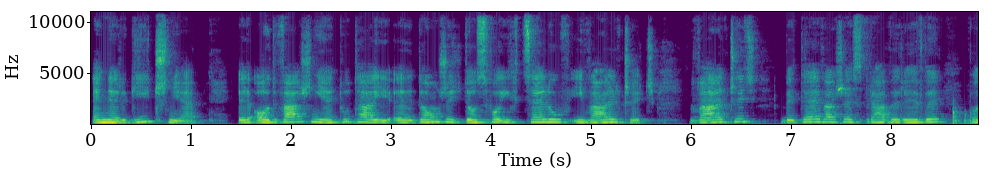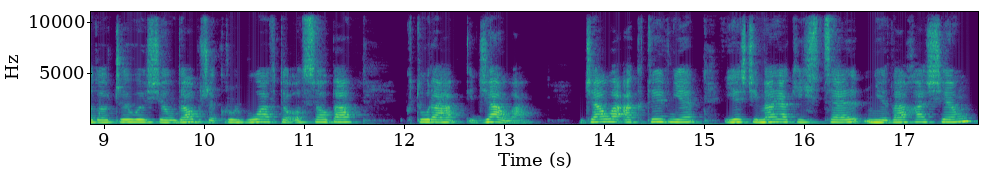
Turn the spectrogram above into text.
energicznie, y, odważnie tutaj y, dążyć do swoich celów i walczyć. Walczyć, by te Wasze sprawy ryby potoczyły się dobrze. Król Buław to osoba, która działa. Działa aktywnie, jeśli ma jakiś cel, nie waha się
